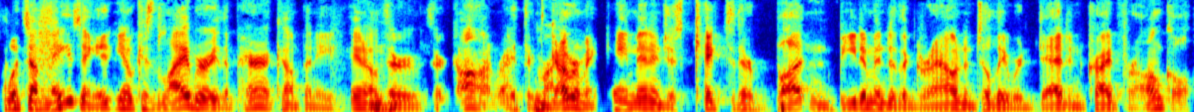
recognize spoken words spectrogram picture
What's amazing, you know, because LBRY, the parent company, you know, mm-hmm. they're they're gone, right? The right. government came in and just kicked their butt and beat them into the ground until they were dead and cried for uncle.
